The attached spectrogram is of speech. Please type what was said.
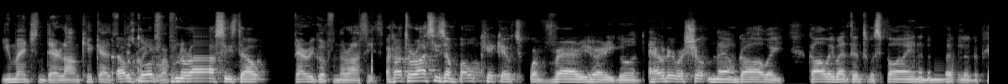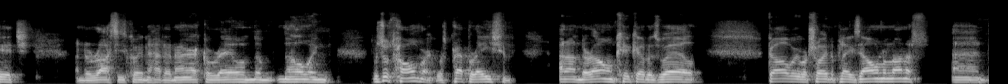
You mentioned their long kickouts. That was didn't really good from the. Rossies, though. Very good from the Rossies. I thought the Rossies on both kickouts were very, very good. How they were shutting down Galway. Galway went into a spine in the middle of the pitch, and the Rossies kind of had an arc around them, knowing it was just homework, it was preparation. And on their own kickout as well, Galway were trying to play zonal on it, and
